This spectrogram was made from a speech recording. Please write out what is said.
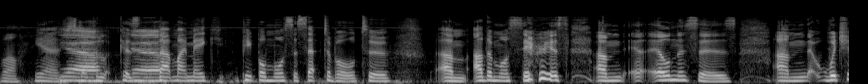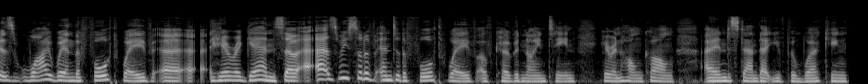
Well, yeah, because yeah, yeah. that might make people more susceptible to um, other more serious um, illnesses, um, which is why we're in the fourth wave uh, uh, here again. So, as we sort of enter the fourth wave of COVID 19 here in Hong Kong, I understand that you've been working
